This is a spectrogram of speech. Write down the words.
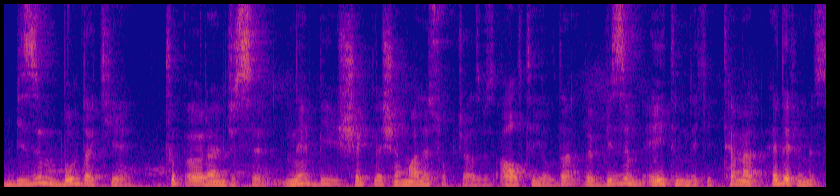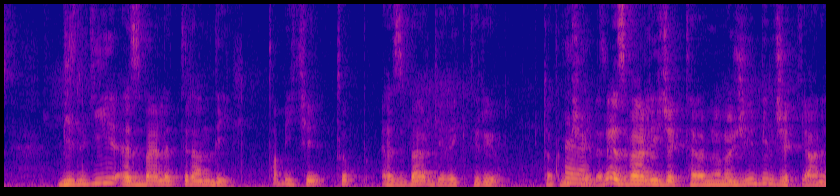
bizim buradaki tıp öğrencisi ne bir şekle şemale sokacağız biz 6 yılda ve bizim eğitimdeki temel hedefimiz bilgiyi ezberlettiren değil. Tabii ki tıp ezber gerektiriyor. Bir takım Evet. şeyleri ezberleyecek, terminolojiyi bilecek. Yani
